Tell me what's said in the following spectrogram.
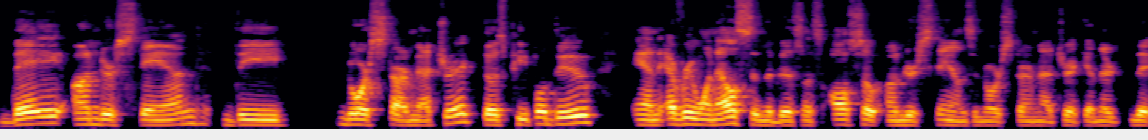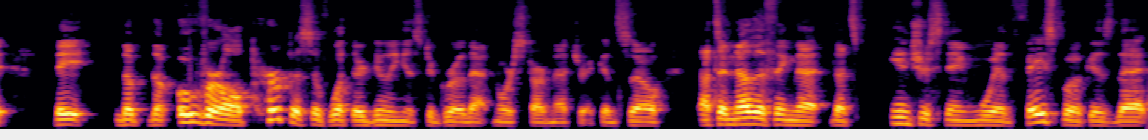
they understand the North Star metric, those people do, and everyone else in the business also understands the North Star metric, and they're, they they the the overall purpose of what they're doing is to grow that North Star metric, and so that's another thing that that's interesting with Facebook is that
